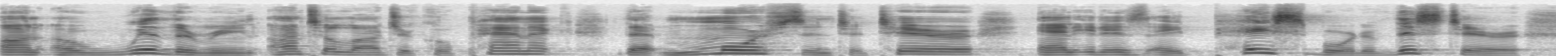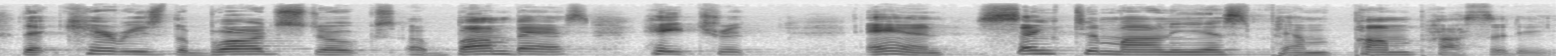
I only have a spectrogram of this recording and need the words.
on a withering ontological panic that morphs into terror, and it is a pasteboard of this terror that carries the broad strokes of bombast, hatred, and sanctimonious pomposity.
